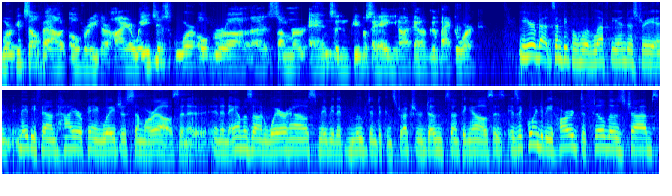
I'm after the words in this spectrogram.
work itself out over either higher wages or over uh, uh, summer ends, and people say, hey, you know, I'll go back to work. You hear about some people who have left the industry and maybe found higher paying wages somewhere else in, a, in an Amazon warehouse. Maybe they've moved into construction or done something else. Is, is it going to be hard to fill those jobs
